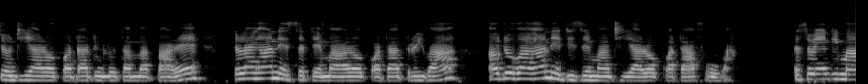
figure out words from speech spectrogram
June ထိကတော့ quarter 2လို့သတ်မှတ်ပါတယ်။ July ကနေ September ကတော့ quarter 3ပါ။ October ကနေ December ထိကတော့ quarter 4ပါ။ဒါဆိုရင်ဒီမှာ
